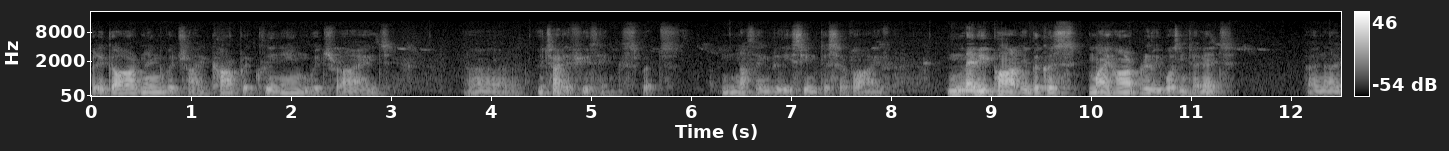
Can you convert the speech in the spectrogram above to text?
bit of gardening, we tried carpet cleaning, we tried uh, we tried a few things, but nothing really seemed to survive. Maybe partly because my heart really wasn't in it, and I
